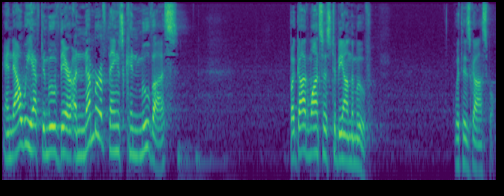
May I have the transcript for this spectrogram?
And now we have to move there. A number of things can move us, but God wants us to be on the move with His gospel.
